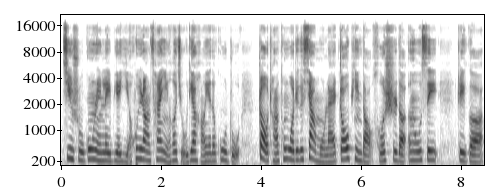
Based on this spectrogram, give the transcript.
技术工人类别也会让餐饮和酒店行业的雇主照常通过这个项目来招聘到合适的 NOC 这个。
